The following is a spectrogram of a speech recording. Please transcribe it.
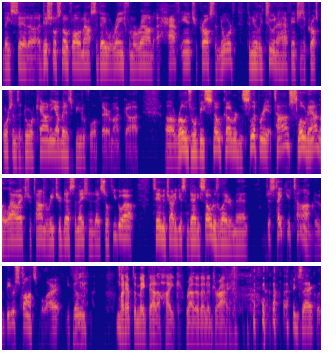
They said uh, additional snowfall amounts today will range from around a half inch across the north to nearly two and a half inches across portions of Door County. I bet it's beautiful up there. My God. Uh, roads will be snow covered and slippery at times. Slow down and allow extra time to reach your destination today. So if you go out, Tim, and try to get some daddy sodas later, man, just take your time, dude. Be responsible. All right. You feel yeah. me? Might have to make that a hike rather than a drive. exactly.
